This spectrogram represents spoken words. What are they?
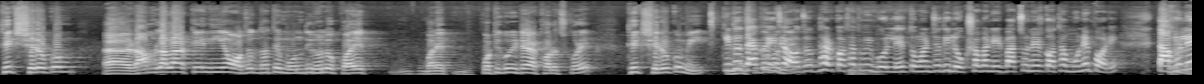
ঠিক সেরকম আহ, রামলালাকে নিয়ে অযোধ্যাতে মন্দির হলো কয়েক মানে কোটি কোটি টাকা খরচ করে। ঠিক সেরকমই কিন্তু দেখো এই যে অযোধ্যার কথা তুমি বললে তোমার যদি লোকসভা নির্বাচনের কথা মনে পড়ে তাহলে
